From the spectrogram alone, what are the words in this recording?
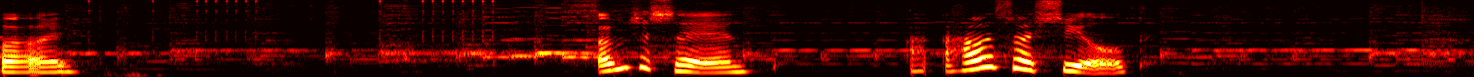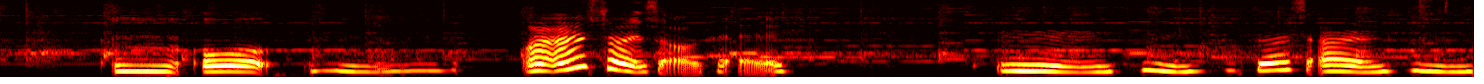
Bye. I'm just saying. How is my shield? Mm, or hmm, or I'm sorry, it's okay. Hmm. Hmm. Those are hmm.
